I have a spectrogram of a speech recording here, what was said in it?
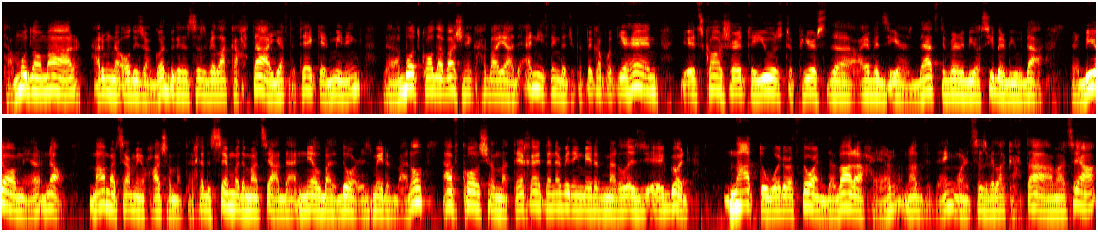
Talmud Lomar, how do we know all these are good? Because it says velakachta, you have to take it, meaning lerabot kol bayad. Anything that you could pick up with your hand, it's kosher to use to pierce the Avid's ears. That's the very Biosi Rabbi Yehuda. Rabbi Omer, no. The same way the matzah that nailed by the door is made of metal. Av kol shel then everything made of metal is uh, good not the wood or thorn. Davar acher, another thing, when it says velakachta matzah,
